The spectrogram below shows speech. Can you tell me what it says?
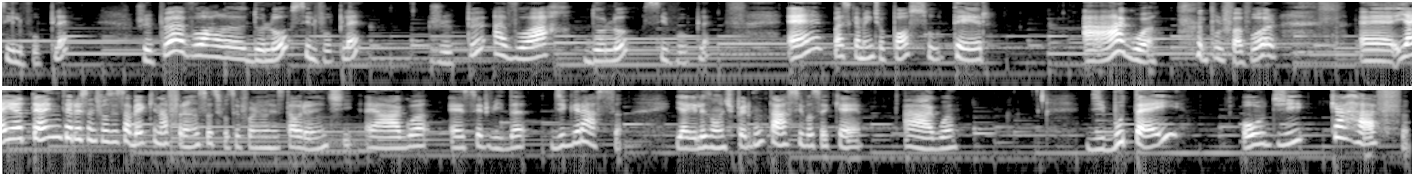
s'il vous plaît. Je peux avoir de l'eau, s'il vous plaît. Je peux avoir de l'eau, s'il vous plaît é basicamente eu posso ter a água, por favor. É, e aí é até interessante você saber que na França, se você for em um restaurante, a água é servida de graça. E aí eles vão te perguntar se você quer a água de bouteille ou de garrafa.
